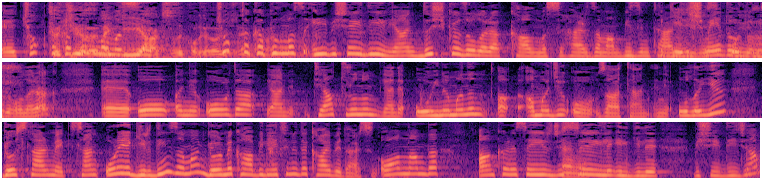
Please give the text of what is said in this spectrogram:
e, çok da Kötüyü övmek kapılmaması... iyiye haksızlık oluyor, o Çok yüzden da de kapılması iyi bir şey değil. Yani dış göz olarak kalması her zaman bizim tercihimiz gelişmeyi durdurur. oyuncu olarak. E, o hani orada yani tiyatronun yani oynamanın amacı o zaten. Hani olayı göstermek. Sen oraya girdiğin zaman görme kabiliyetini de kaybedersin. O anlamda Ankara seyircisi ile ilgili bir şey diyeceğim.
